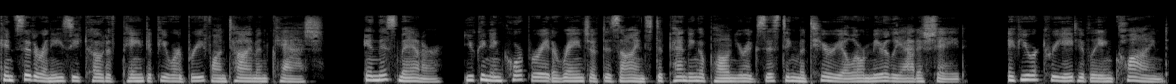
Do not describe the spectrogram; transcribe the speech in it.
Consider an easy coat of paint if you are brief on time and cash. In this manner, you can incorporate a range of designs depending upon your existing material or merely add a shade. If you are creatively inclined,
